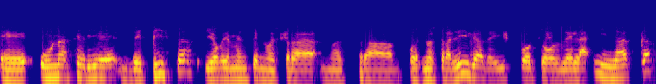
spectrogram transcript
eh, una serie de pistas y obviamente nuestra nuestra pues nuestra liga de esports o de la INASCAR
